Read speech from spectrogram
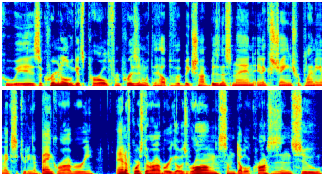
who is a criminal who gets paroled from prison with the help of a big shot businessman in exchange for planning and executing a bank robbery. And of course, the robbery goes wrong, some double crosses ensue,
